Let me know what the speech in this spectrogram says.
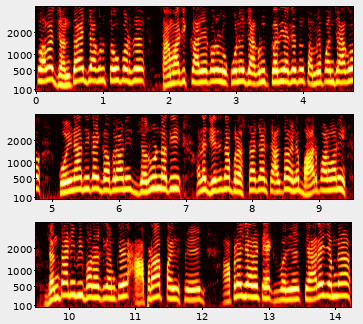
તો હવે જનતાએ જાગૃત થવું પડશે. સામાજિક કાર્યકરો લોકોને જાગૃત કરી રહ્યા છે તો તમે પણ જાગો. કોઈનાથી કંઈ ગભરાવાની જરૂર નથી. અને જે રીતના ભ્રષ્ટાચાર ચાલતા હોય એને બહાર પાડવાની જનતાની બી ફરજ છે. કેમ કે આપણા પૈસે જ, આપણે જ્યારે ટેક્સ ભરીએ ત્યારે જ એમના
